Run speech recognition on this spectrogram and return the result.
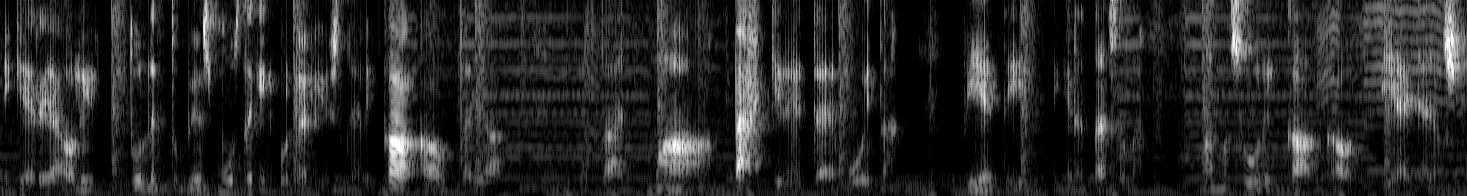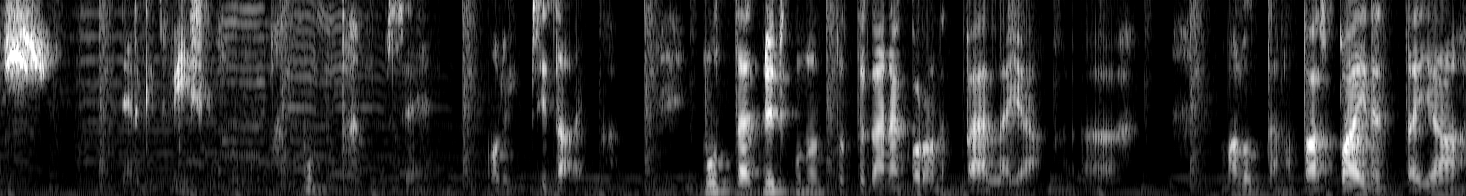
Nigeria oli tunnettu myös muustakin kuin öljystä, eli kaakauta ja jotain maa, pähkinöitä ja muita vietiin. Nigeria taisi olla maailman suurin kaakaon viejä joskus 40-50-luvulla, mutta se oli sitä aikaa. Mutta että nyt kun on totta kai nämä koronat päällä ja äh, valuuttaan on taas painetta ja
